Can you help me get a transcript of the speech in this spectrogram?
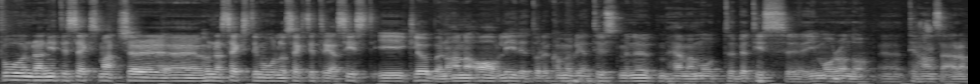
296 matcher, eh, 160 mål och 63 assist i klubben och han har avlidit och det kommer bli en tyst minut hemma mot Betis eh, imorgon då till hans ära.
